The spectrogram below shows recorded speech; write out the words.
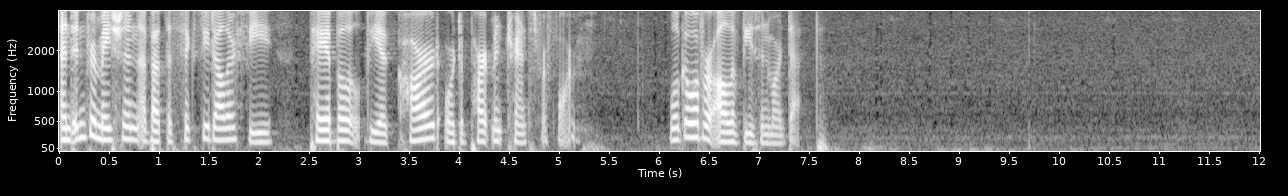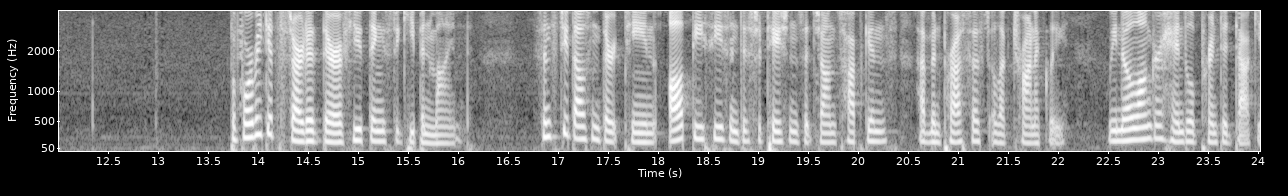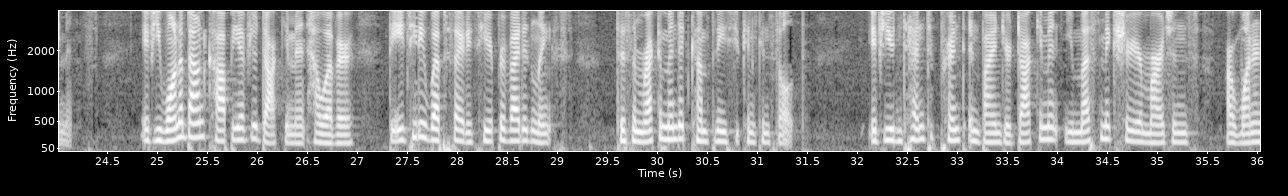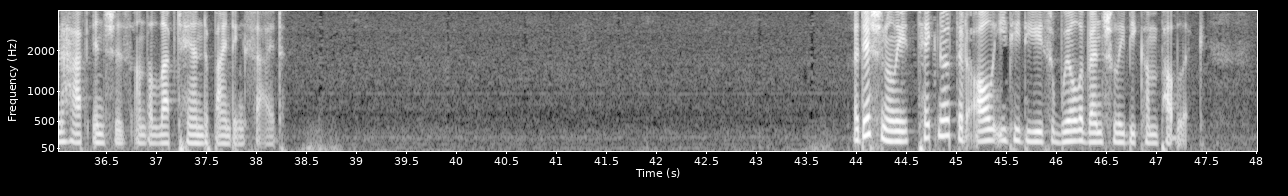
and information about the $60 fee payable via card or department transfer form. We'll go over all of these in more depth. Before we get started, there are a few things to keep in mind. Since 2013, all theses and dissertations at Johns Hopkins have been processed electronically, we no longer handle printed documents. If you want a bound copy of your document, however, the ETD website is here provided links to some recommended companies you can consult. If you intend to print and bind your document, you must make sure your margins are one and a half inches on the left-hand binding side. Additionally, take note that all ETDs will eventually become public.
